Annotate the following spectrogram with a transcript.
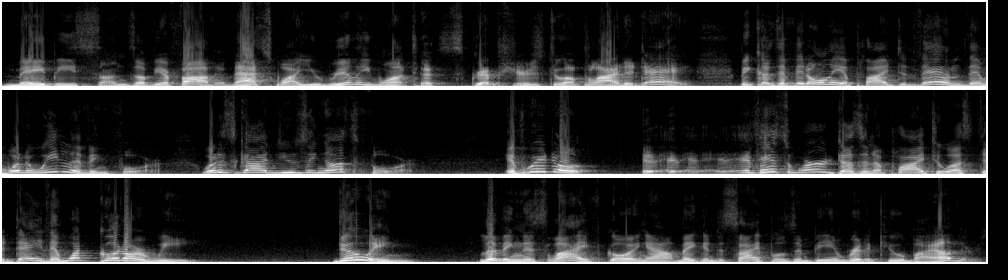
may be sons of your Father. That's why you really want the scriptures to apply today. Because if it only applied to them, then what are we living for? What is God using us for? If we don't, if His word doesn't apply to us today, then what good are we? Doing, living this life, going out, making disciples, and being ridiculed by others.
